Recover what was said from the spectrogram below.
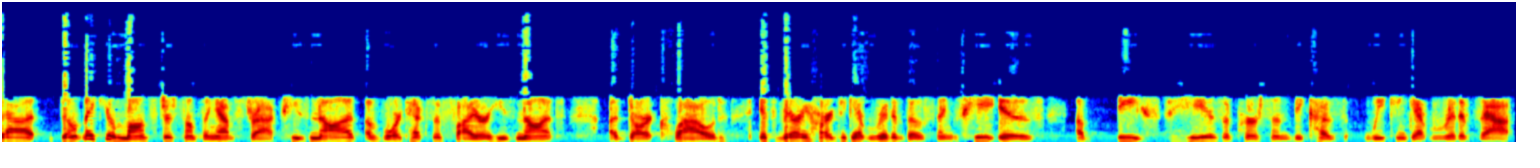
that don't make your monster something abstract. He's not a vortex of fire. He's not a dark cloud. It's very hard to get rid of those things. He is a beast. He is a person because we can get rid of that.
